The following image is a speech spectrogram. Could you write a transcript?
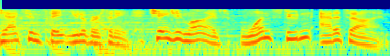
Jackson State University, changing lives one student at a time.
